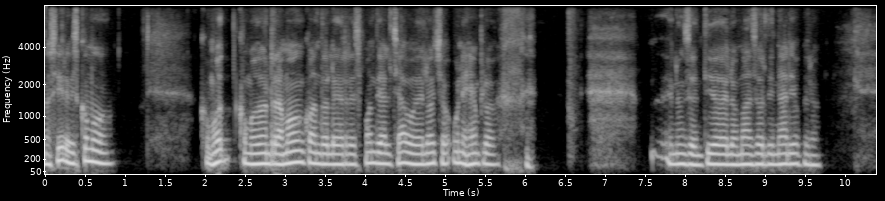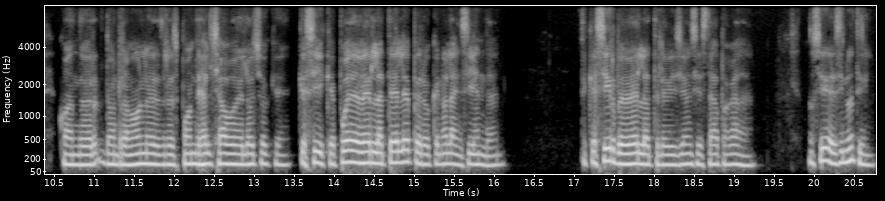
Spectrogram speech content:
No sirve, es como, como, como don Ramón cuando le responde al chavo del 8, un ejemplo en un sentido de lo más ordinario, pero cuando don Ramón le responde al chavo del 8 que, que sí, que puede ver la tele, pero que no la enciendan. ¿De qué sirve ver la televisión si está apagada? No sirve, es inútil.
